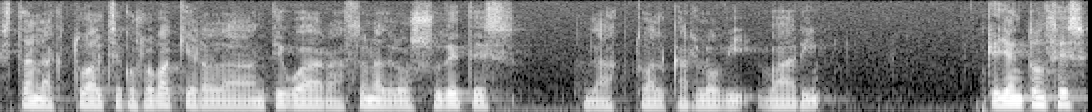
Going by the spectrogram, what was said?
Está en la actual Checoslovaquia, la antigua zona de los Sudetes, la actual Karlovy Vary, que ya entonces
